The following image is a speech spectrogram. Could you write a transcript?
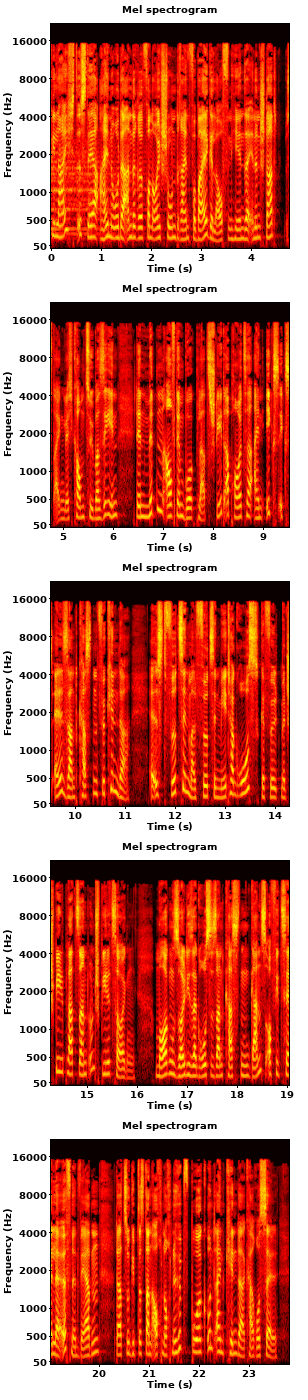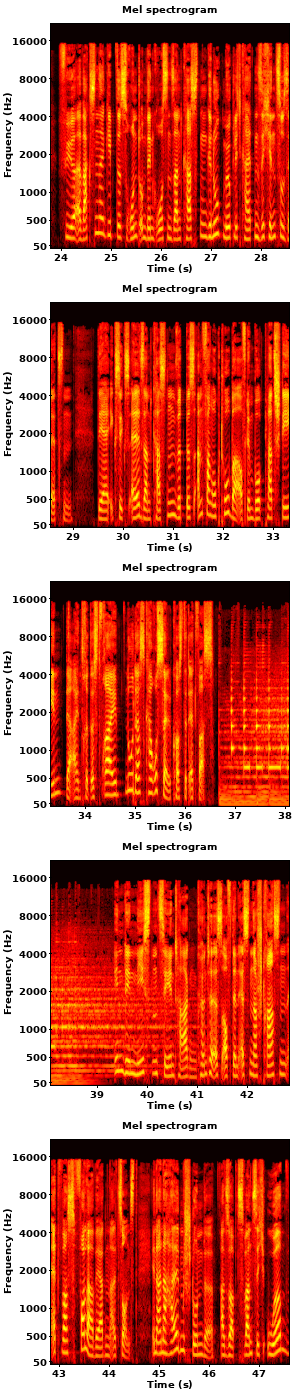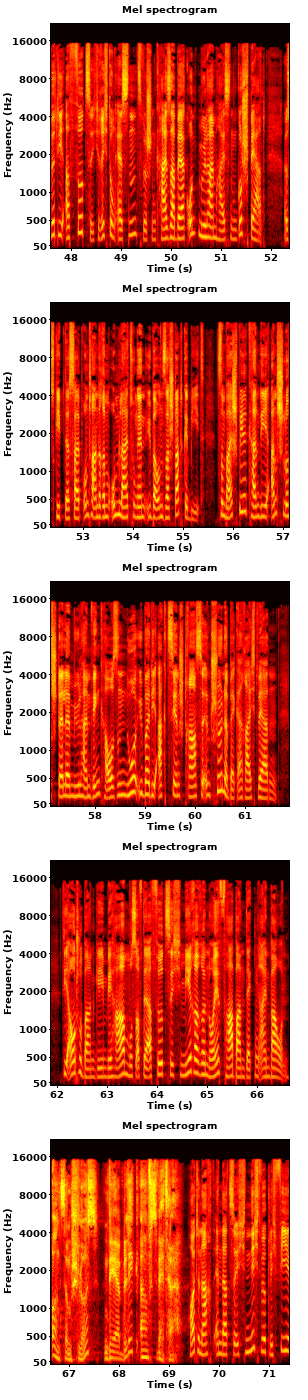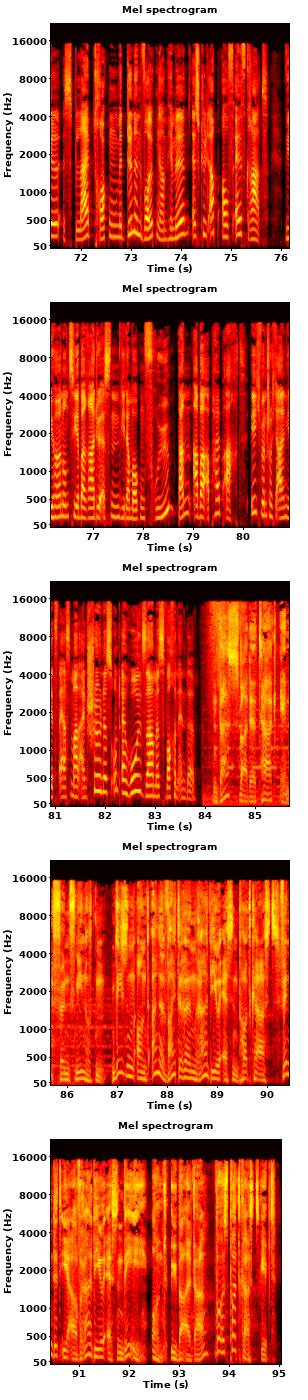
Vielleicht ist der eine oder andere von euch schon drein vorbeigelaufen hier in der Innenstadt, ist eigentlich kaum zu übersehen, denn mitten auf dem Burgplatz steht ab heute ein XXL-Sandkasten für Kinder. Er ist 14 mal 14 Meter groß, gefüllt mit Spielplatzsand und Spielzeugen. Morgen soll dieser große Sandkasten ganz offiziell eröffnet werden. Dazu gibt es dann auch noch eine Hüpfburg und ein Kinderkarussell. Für Erwachsene gibt es rund um den großen Sandkasten genug Möglichkeiten, sich hinzusetzen. Der XXL-Sandkasten wird bis Anfang Oktober auf dem Burgplatz stehen. Der Eintritt ist frei, nur das Karussell kostet etwas. In den nächsten zehn Tagen könnte es auf den Essener Straßen etwas voller werden als sonst. In einer halben Stunde, also ab 20 Uhr, wird die A40 Richtung Essen zwischen Kaiserberg und Mülheim-Heißen gesperrt. Es gibt deshalb unter anderem Umleitungen über unser Stadtgebiet. Zum Beispiel kann die Anschlussstelle Mülheim-Winkhausen nur über die Aktienstraße in Schönebeck erreicht werden. Die Autobahn GmbH muss auf der A40 mehrere neue Fahrbahndecken einbauen. Und zum Schluss der Blick aufs Wetter. Heute Nacht ändert sich nicht wirklich viel. Es bleibt trocken mit dünnen Wolken am Himmel. Es kühlt ab auf 11 Grad. Wir hören uns hier bei Radio Essen wieder morgen früh, dann aber ab halb acht. Ich wünsche euch allen jetzt erstmal ein schönes und erholsames Wochenende. Das war der Tag in fünf Minuten. Diesen und alle weiteren Radio Essen Podcasts findet ihr auf radioessen.de und überall da, wo es Podcasts gibt.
